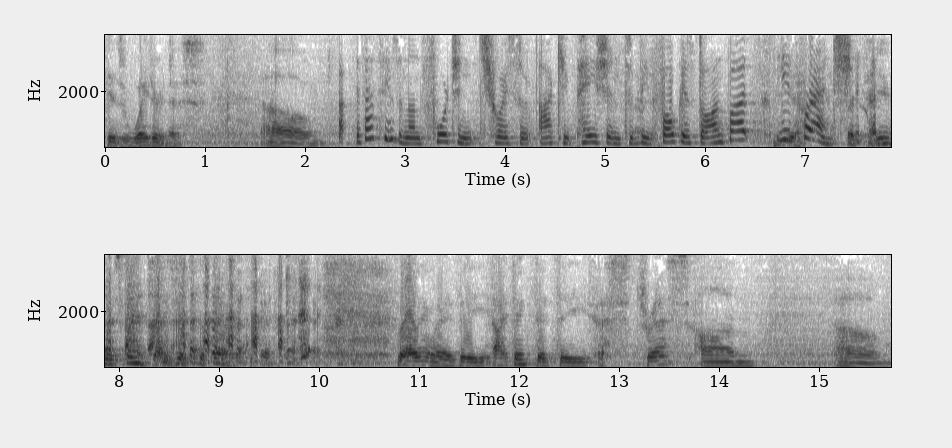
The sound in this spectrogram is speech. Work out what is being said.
his waiterness. Um, Uh, That seems an unfortunate choice of occupation to be focused on, but he's Yeah. French. But he was French. The point. well, anyway, the I think that the uh, stress on um,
